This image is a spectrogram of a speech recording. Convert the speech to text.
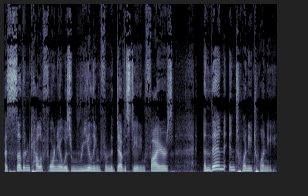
as Southern California was reeling from the devastating fires, and then in 2020,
